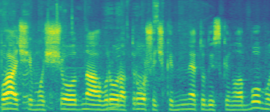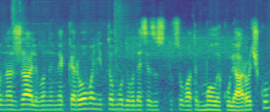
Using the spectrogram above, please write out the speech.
Бачимо, що одна Аврора трошечки не туди скинула бомбу. На жаль, вони не керовані, тому доведеться застосувати молекулярочку.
